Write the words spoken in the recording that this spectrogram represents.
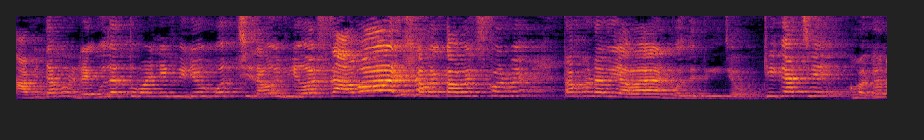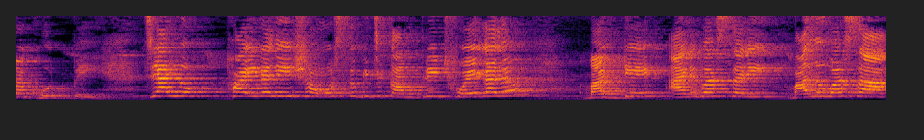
আমি তখন রেগুলার তোমার নিয়ে ভিডিও করছি না। ওই ভিউয়ার্সটা আবার সবাই কমেন্টস করবে। তখন আমি আবার বলে দিয়ে যাব। ঠিক আছে? ঘটনা ঘটবেই। যাই হোক ফাইনালি সমস্ত কিছু কমপ্লিট হয়ে গেল। বার্থডে অ্যানিভার্সারি ভালোবাসা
